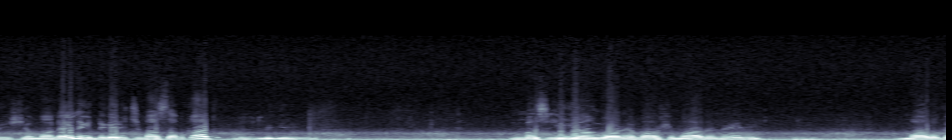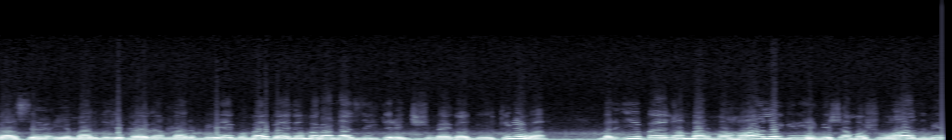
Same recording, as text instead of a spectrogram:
بیش یا ماں نہیں لیکن دیگر چی ماں سبقات لگی مسیحیان گوڑے ما شمار نہیں ما وقت یہ مرد، یہ پیغمبر بھی ہے کہ میں پیغمبران نزدیک ترین چشمے گا دوتنے ہوا بل یہ پیغمبر محال گری، ہمیشہ مشوہات میں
